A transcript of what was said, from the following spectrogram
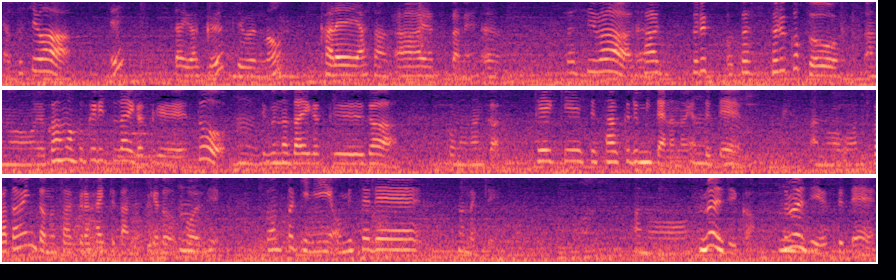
私はえ？大学？自分の、カレー屋さん。ああやってたね、うん、私はさ、うん。それ私それこそあの横浜国立大学と自分の大学がこのなんか提携してサークルみたいなのをやってて、うん、あの私バドミントンのサークル入ってたんですけど当時、うん、その時にお店でなんだっけ。あのスムージーか。スムージー売ってて、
